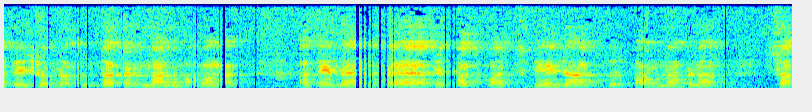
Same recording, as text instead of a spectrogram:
ਅਤੇ ਸ਼ੁੱਧ ਅੰਤਕਰਨ ਨਾਲ ਨਿਭਾਵਾਂਗਾ ਅਤੇ ਮੈਂ ਭੈ ਅਤੇ ਪੱਖਪਾਤ ਸਨੇਹ ਜਾਂ ਦੁਰਭਾਵਨਾ ਬਿਨਾਂ ਸਭ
